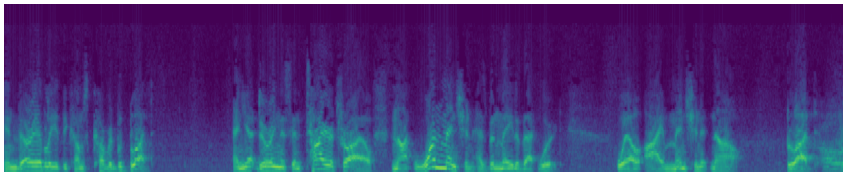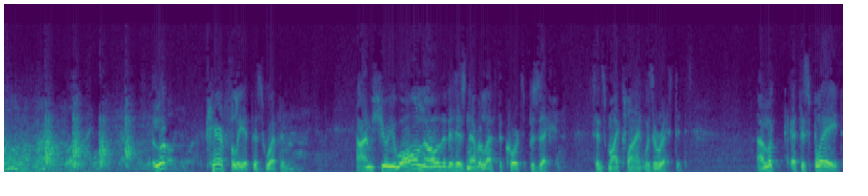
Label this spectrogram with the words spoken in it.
Invariably, it becomes covered with blood. And yet, during this entire trial, not one mention has been made of that word. Well, I mention it now. Blood. Look carefully at this weapon. I'm sure you all know that it has never left the court's possession since my client was arrested. Now look at this blade.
